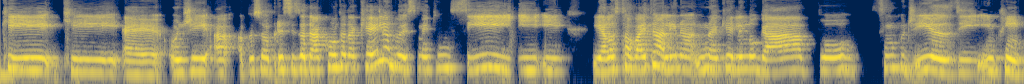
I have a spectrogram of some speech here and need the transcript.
que, que é, onde a, a, pessoa precisa dar conta daquele adoecimento em si e, e, e ela só vai estar ali na, naquele lugar por cinco dias e enfim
